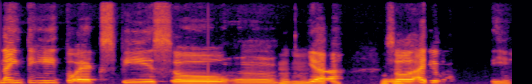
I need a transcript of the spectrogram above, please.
98 to XP. So, mm, Mm-mm. yeah. Mm-mm. So, I, eh,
